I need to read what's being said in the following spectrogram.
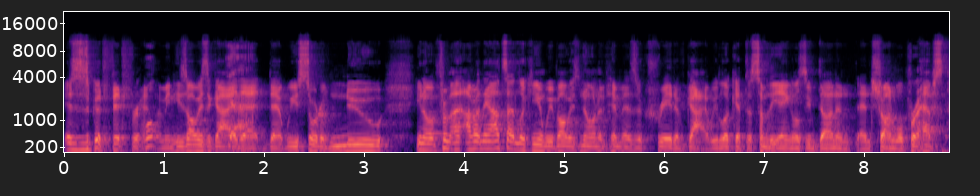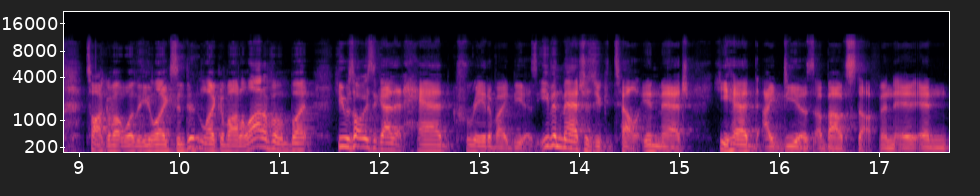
is this a good fit for him? Well, I mean, he's always a guy yeah. that that we sort of knew, you know, from on the outside looking in, we've always known of him as a creative guy. We look at the, some of the angles he's done, and, and Sean will perhaps talk about whether he likes and didn't like about a lot of them, but he was always a guy that had creative ideas. Even matches, you could tell in match, he had ideas about stuff, and and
